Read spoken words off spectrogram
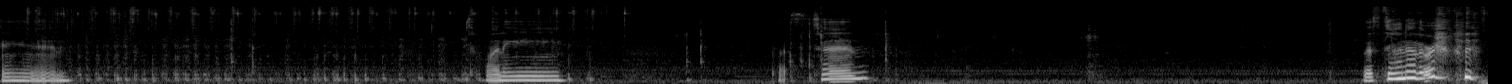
and 20 plus 10. Let's do another one.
